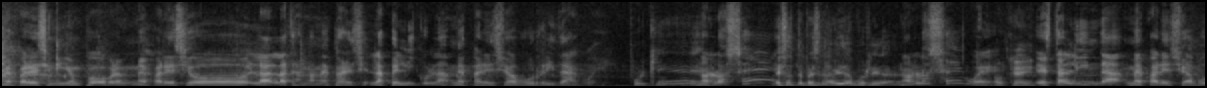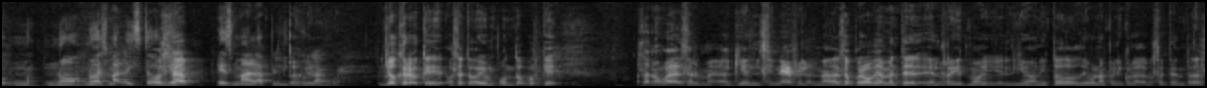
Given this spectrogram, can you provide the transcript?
Me pareció un guion pobre. Me pareció. La, la trama me pareció. La película me pareció aburrida, güey. ¿Por qué? No lo sé. ¿Eso te parece una vida aburrida? No lo sé, güey. Ok. Está linda, me pareció aburrida. No, no, no es mala historia. O sea- es mala película, güey. Yo creo que, o sea, te doy un punto porque, o sea, no voy a hacerme aquí el cinéfilo ni nada de eso, pero obviamente el, ritmo y el guion y todo de una película de los 70s,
